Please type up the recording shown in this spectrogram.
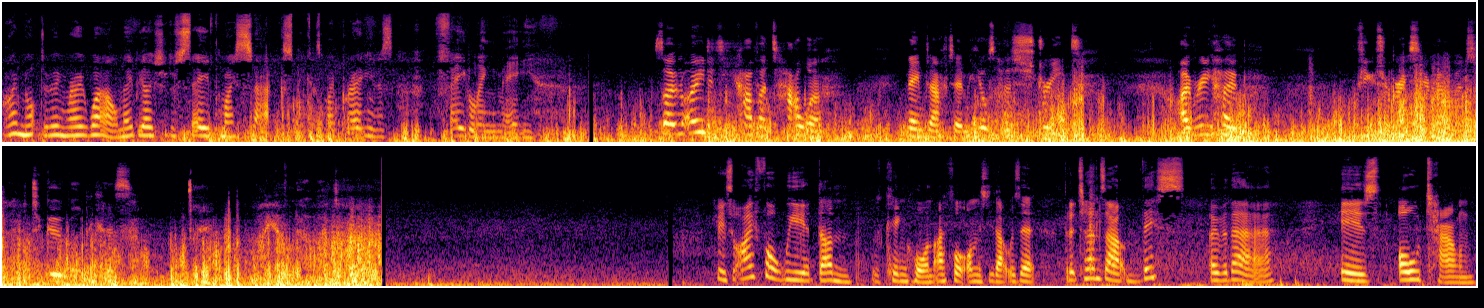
I'm not doing very well. Maybe I should have saved my snacks because my brain is failing me. So not only did he have a tower named after him, he also had a street. I really hope future Gracie remembered to Google because I have no idea. Okay, so I thought we had done with Kinghorn. I thought honestly that was it. But it turns out this over there is Old Town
